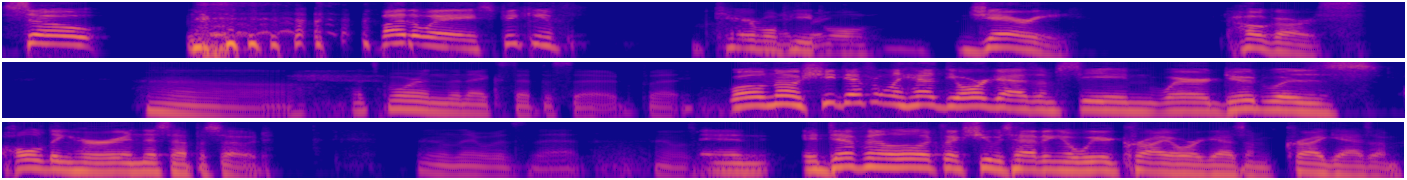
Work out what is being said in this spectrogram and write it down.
So, by the way, speaking of terrible people, Jeri Hogarth. Oh, that's more in the next episode, but Well, no, she definitely had the orgasm scene where dude was holding her in this episode, well, there was that. That was and weird. it definitely looked like she was having a weird cry orgasm, crygasm,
